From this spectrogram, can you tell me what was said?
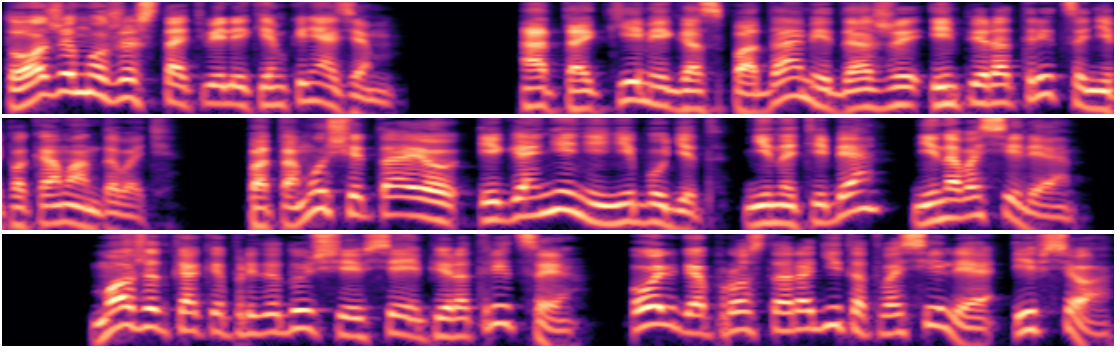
тоже можешь стать великим князем. А такими господами даже императрица не покомандовать. Потому, считаю, и гонений не будет ни на тебя, ни на Василия. Может, как и предыдущие все императрицы, Ольга просто родит от Василия, и все.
